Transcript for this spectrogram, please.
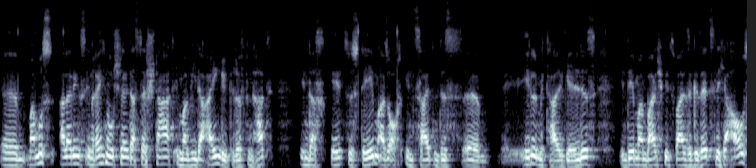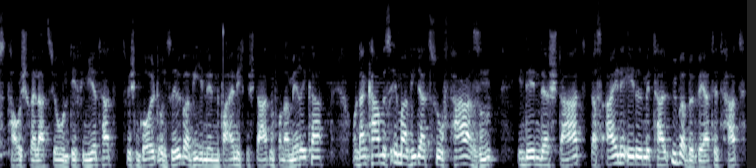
Äh, man muss allerdings in Rechnung stellen, dass der Staat immer wieder eingegriffen hat in das Geldsystem, also auch in Zeiten des äh, Edelmetallgeldes, indem man beispielsweise gesetzliche Austauschrelationen definiert hat zwischen Gold und Silber, wie in den Vereinigten Staaten von Amerika. Und dann kam es immer wieder zu Phasen, in denen der Staat das eine Edelmetall überbewertet hat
